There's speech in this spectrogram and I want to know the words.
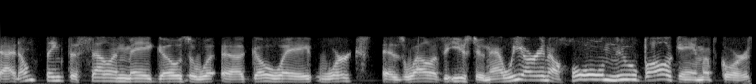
I don't think the sell in May goes away, uh, go away works as well as it used to. Now we are in a whole new ball game, of course,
